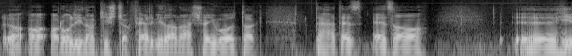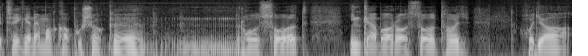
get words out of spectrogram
A, a, a Rolinak is csak felvillanásai voltak, tehát ez, ez a hétvége nem a kapusokról szólt, inkább arról szólt, hogy, hogy a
